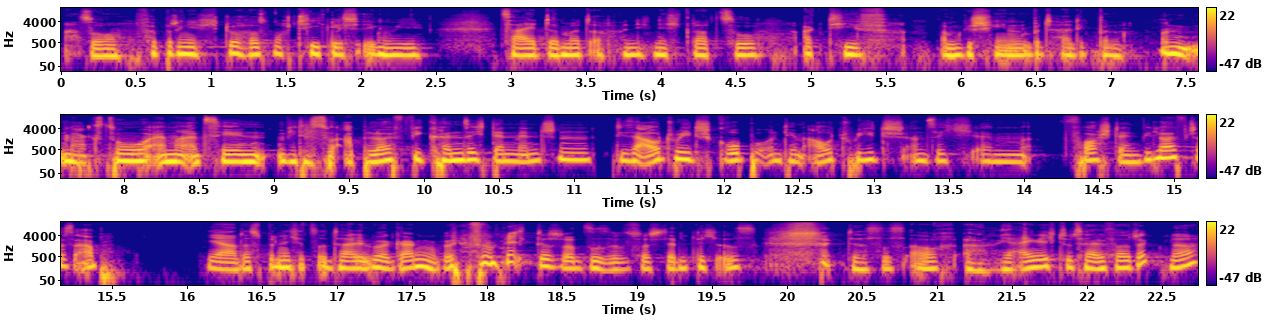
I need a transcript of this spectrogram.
Also verbringe ich durchaus noch täglich irgendwie Zeit damit, auch wenn ich nicht gerade so aktiv am Geschehen beteiligt bin. Und magst du einmal erzählen, wie das so abläuft? Wie können sich denn Menschen diese Outreach-Gruppe und dem Outreach an sich ähm, vorstellen? Wie läuft das ab? Ja, das bin ich jetzt total übergangen, weil für mich das schon so selbstverständlich ist. Das ist auch äh, ja eigentlich total verrückt, ne?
